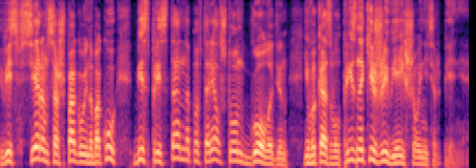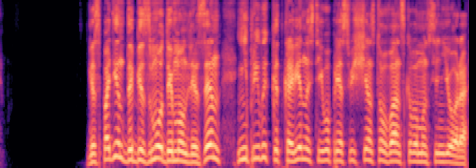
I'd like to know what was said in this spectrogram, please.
весь в сером со шпагой на боку, беспрестанно повторял, что он голоден и выказывал признаки живейшего нетерпения. Господин де Безмо де Монлезен не привык к откровенности его преосвященства ванского монсеньора,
